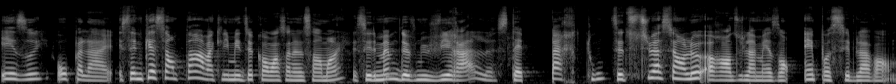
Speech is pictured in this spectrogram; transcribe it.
aisé au palais. C'est une question de temps avant que les médias conventionnels s'en mêlent. C'est même devenu viral. C'était partout. Cette situation-là a rendu la maison impossible à vendre.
